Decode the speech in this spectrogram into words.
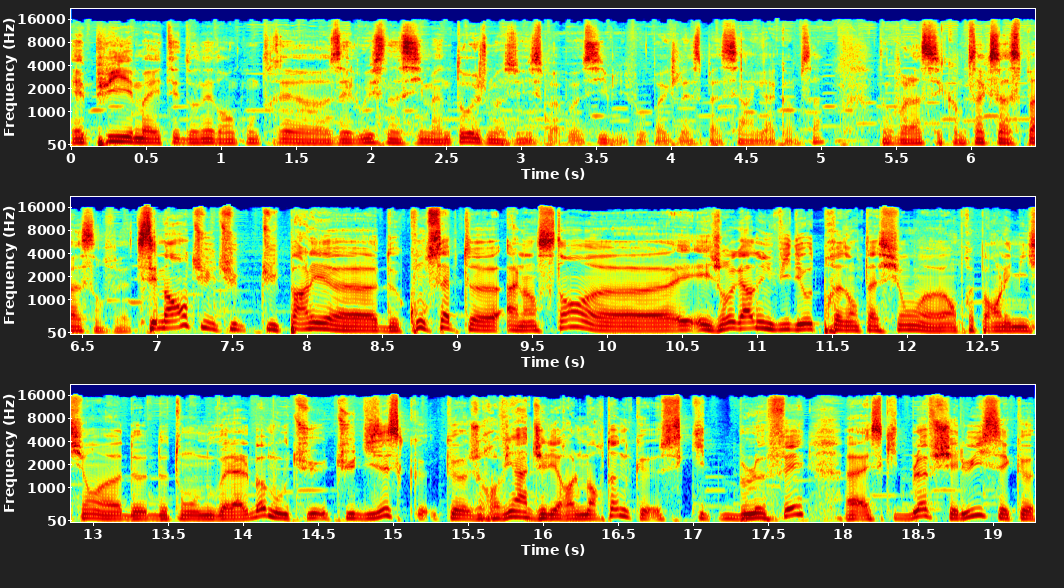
Et puis, il m'a été donné de rencontrer Zé Luis Nascimento, et je me suis dit, c'est pas possible, il faut pas que je laisse passer un gars comme ça. Donc voilà, c'est comme ça que ça se passe en fait. C'est marrant, tu, tu- tu parlais euh, de concept euh, à l'instant, euh, et, et je regarde une vidéo de présentation euh, en préparant l'émission de, de ton nouvel album où tu, tu disais ce que, que- je reviens à Jelly Roll Morton, que ce qui te bluffait, ce qui te bluffe chez lui, c'est qu'il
